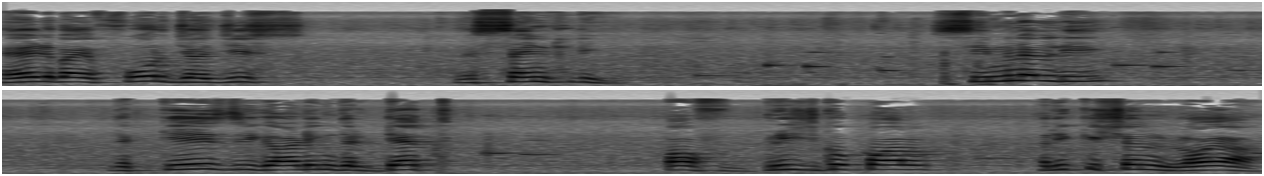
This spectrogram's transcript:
held by four जजिस recently Similarly, the case regarding the death of Brij Gopal Harikishan Loya,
